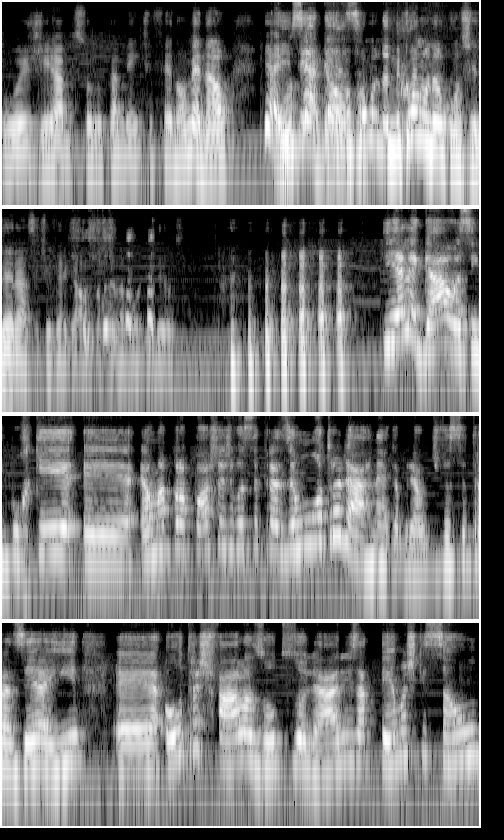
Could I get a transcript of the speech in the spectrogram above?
hoje absolutamente fenomenal. E aí Com tem certeza. a Galva. Como, como não considerar se tiver Galva, pelo amor de Deus? E é legal, assim, porque é, é, uma proposta de você trazer um outro olhar, né, Gabriel? De você trazer aí é, outras falas, outros olhares a temas que são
